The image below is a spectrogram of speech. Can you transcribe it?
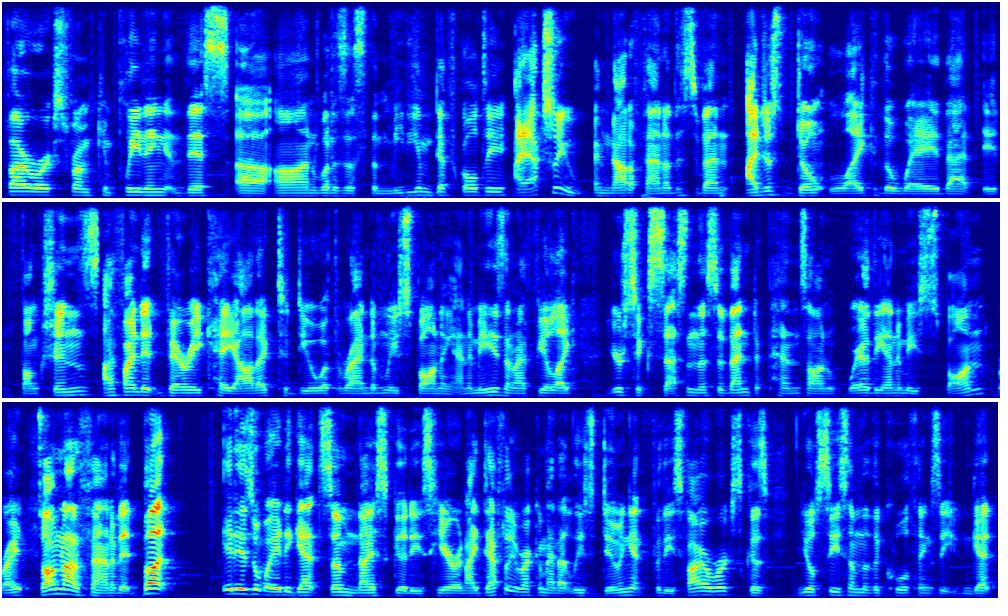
fireworks from completing this uh, on what is this the medium difficulty? I actually am not a fan of this event. I just don't like the way that it functions. I find it very chaotic to deal with randomly spawning enemies and I feel like your success in this event depends on where the enemies spawn right? So I'm not a fan of it but it is a way to get some nice goodies here and I definitely recommend at least doing it for these fireworks because you'll see some of the cool things that you can get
